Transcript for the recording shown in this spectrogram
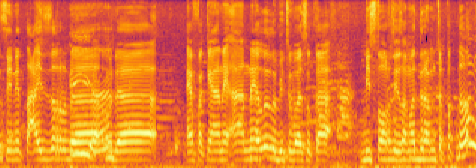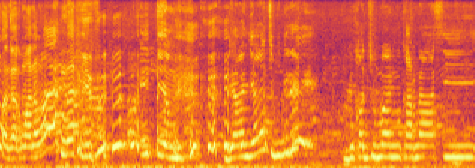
sanitizer udah Iya. udah efeknya aneh-aneh lu lebih coba suka distorsi sama drum cepet doang mah nggak ke mana-mana gitu Itu yang. Jangan-jangan sebenarnya bukan cuman karena si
